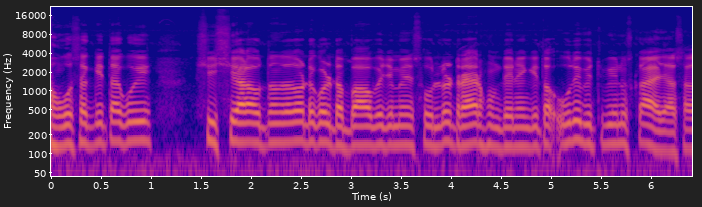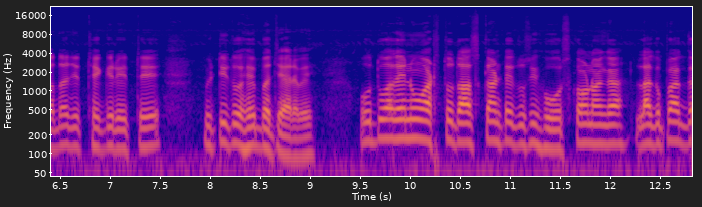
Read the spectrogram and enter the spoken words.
ਹੋ ਸਕੇ ਤਾਂ ਕੋਈ ਸ਼ੀਸ਼ੇ ਵਾਲਾ ਉਦਾਂ ਦਾ ਤੁਹਾਡੇ ਕੋਲ ਡੱਬਾ ਹੋਵੇ, ਜਿਵੇਂ ਸੋਲਰ ਡਰਾਇਰ ਹੁੰਦੇ ਨੇਗੇ, ਤਾਂ ਉਹਦੇ ਵਿੱਚ ਵੀ ਇਹਨੂੰ ਸੁਕਾਇਆ ਜਾ ਸਕਦਾ, ਜਿੱਥੇ ਕਿ ਰੇਤੇ ਮਿੱਟੀ ਤੋਂ ਇਹ ਬਚਿਆ ਰਵੇ। ਉਸ ਤੋਂ ਬਾਅਦ ਇਹਨੂੰ 8 ਤੋਂ 10 ਘੰਟੇ ਤੁਸੀਂ ਹੋਰ ਸੁਕਾਉਣਾਗਾ। ਲਗਭਗ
